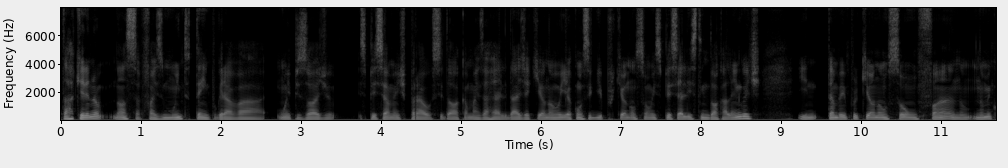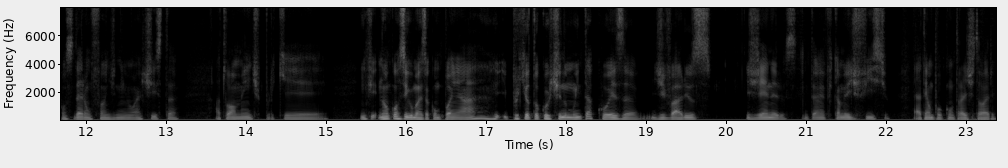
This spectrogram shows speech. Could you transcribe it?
tava querendo, nossa, faz muito tempo gravar um episódio especialmente para o Sidoca, mas a realidade é que eu não ia conseguir porque eu não sou um especialista em Doca Language e também porque eu não sou um fã, não, não me considero um fã de nenhum artista atualmente, porque enfim, não consigo mais acompanhar e porque eu tô curtindo muita coisa de vários gêneros, então fica meio difícil, é até um pouco contraditório.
